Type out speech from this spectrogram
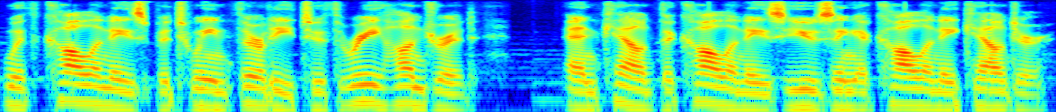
with colonies between 30 to 300, and count the colonies using a colony counter.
